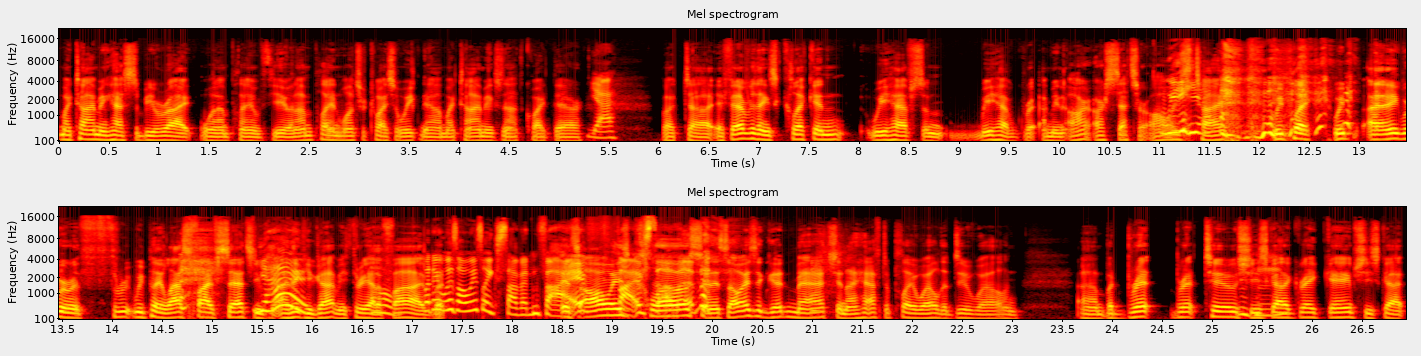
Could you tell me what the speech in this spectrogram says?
my timing has to be right when I'm playing with you. And I'm playing once or twice a week now. My timing's not quite there. Yeah. But uh, if everything's clicking, we have some. We have. Great, I mean, our, our sets are always We- yeah. tight. we play. We. I think we were three. We play last five sets. You, I think you got me three out Oh, of five. But, it was always like seven five. it's always five, close seven. and it's always a good match and i have to play well to do well and um, but brit brit too she's Mm-hmm. got a great game she's got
